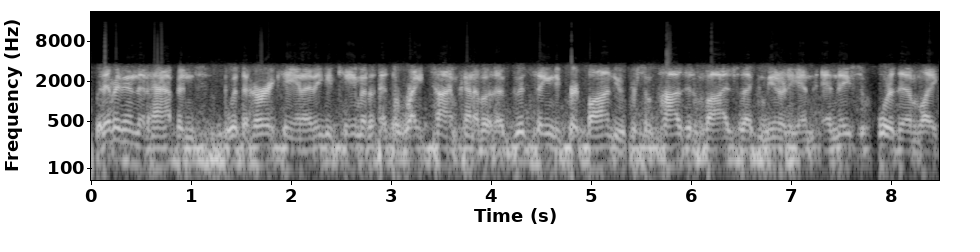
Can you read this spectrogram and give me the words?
with everything that happened with the hurricane, I think it came at, at the right time, kind of a, a good thing to grip onto for some positive vibes for that community, and and they supported them like.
